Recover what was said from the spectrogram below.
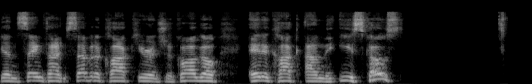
again, same time, seven o'clock here in Chicago, eight o'clock on the East Coast. So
